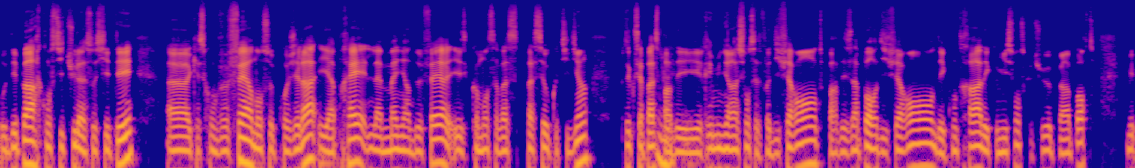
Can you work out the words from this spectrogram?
au départ, constitue la société? Heu, qu'est-ce qu'on veut faire dans ce projet-là? Et après, la manière de faire et comment ça va se passer au quotidien. Peut-être que ça passe par des rémunérations cette fois différentes, par des apports différents, des contrats, des commissions, ce que tu veux, peu importe. Mais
